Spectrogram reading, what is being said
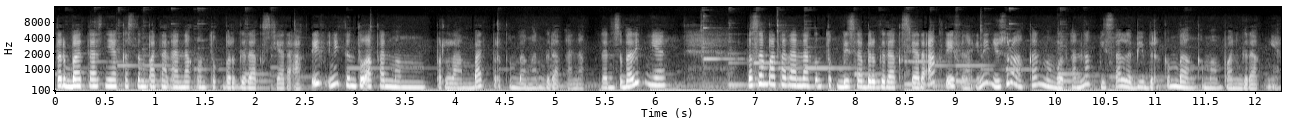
terbatasnya kesempatan anak untuk bergerak secara aktif ini tentu akan memperlambat perkembangan gerak anak. Dan sebaliknya kesempatan anak untuk bisa bergerak secara aktif nah ini justru akan membuat anak bisa lebih berkembang kemampuan geraknya.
